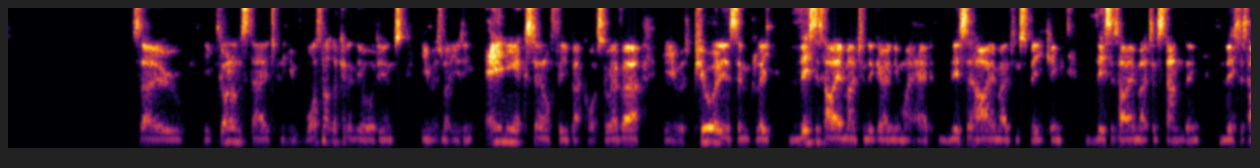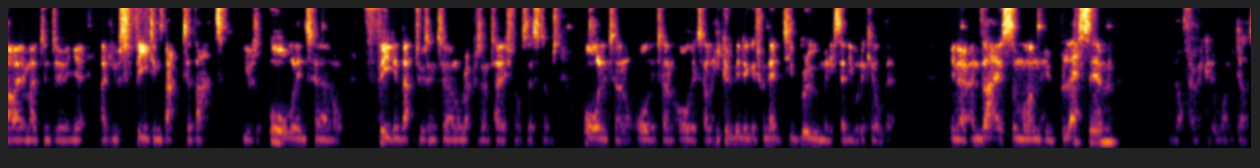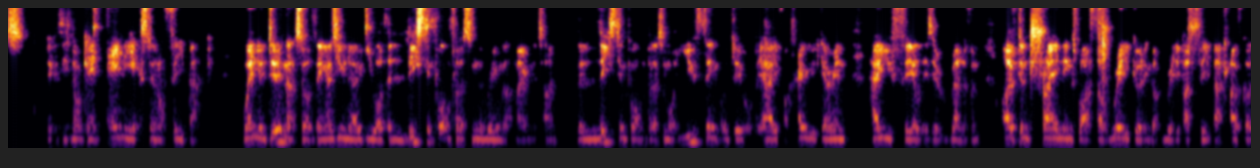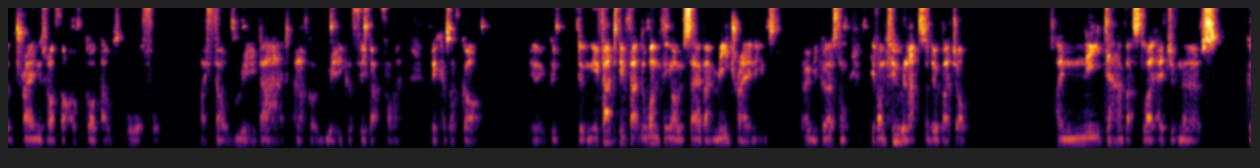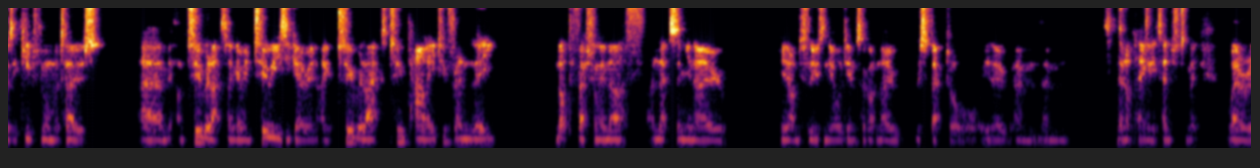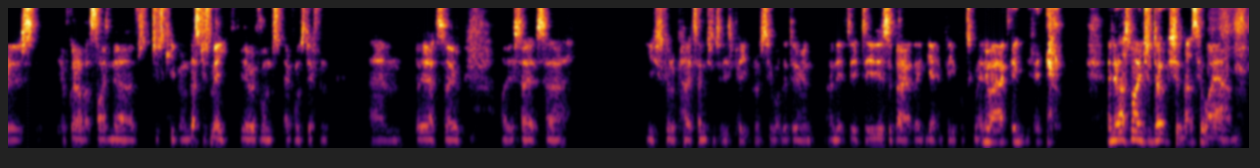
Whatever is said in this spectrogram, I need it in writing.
So he'd gone on stage and he was not looking at the audience. He was not using any external feedback whatsoever. He was purely and simply, this is how I imagined it going in my head. This is how I imagine speaking. This is how I imagine standing. This is how I imagine doing it. And he was feeding back to that. He was all internal, feeding back to his internal representational systems, all internal, all internal, all internal. He could have been doing it to an empty room and he said he would have killed it. You know, and that is someone who, bless him, not very good at what he does because he's not getting any external feedback. When you're doing that sort of thing, as you know, you are the least important person in the room at that moment in time. The least important person, what you think or do or behave, or how you go in, how you feel is irrelevant. I've done trainings where I felt really good and got really bad feedback. I've got trainings where I thought, oh God, that was awful. I felt really bad and I've got really good feedback from it because I've got, you know, good. In fact, in fact, the one thing I would say about me training is only personal. If I'm too relaxed, I do a bad job. I need to have that slight edge of nerves because it keeps me on my toes. Um, if I'm too relaxed and I go in too easygoing, I get too relaxed, too pally, too friendly, not professional enough, and next thing you know, you know, I'm just losing the audience. I've got no respect, or you know, um, um, they're not paying any attention to me. Whereas I've got to have that slight nerves, just keep them. That's just me. You know, everyone's everyone's different. Um, but yeah, so like you say, it's uh, you just got to pay attention to these people and see what they're doing. And it, it, it is about then getting people to anyway. It, anyway, that's my introduction. That's who I am.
